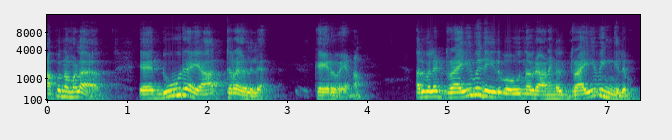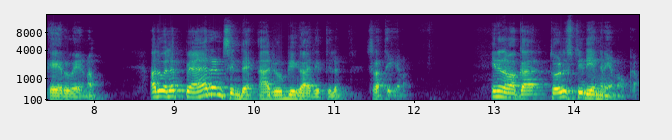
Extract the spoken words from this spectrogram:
അപ്പോൾ നമ്മൾ ദൂരയാത്രകളിൽ കെയർ വേണം. അതുപോലെ ഡ്രൈവ് ചെയ്തു പോകുന്നവരാണെങ്കിൽ ഡ്രൈവിങ്ങിലും കെയർ വേണം. അതുപോലെ പാരൻസിന്റെ ആരോഗ്യകാര്യത്തിലും ശ്രദ്ധിക്കണം. ഇനി നമുക്ക് തൊഴിൽ സ്ഥിതി എങ്ങനെയാണ് നോക്കാം.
